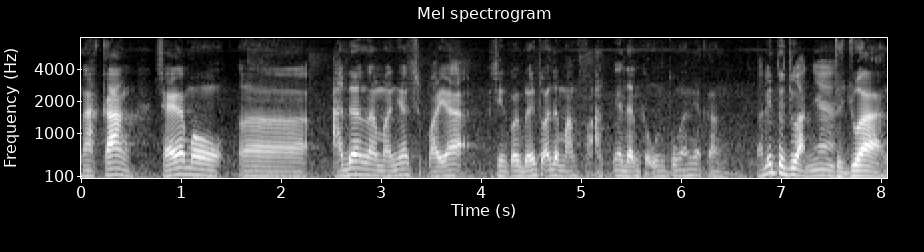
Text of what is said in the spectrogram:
Nah Kang, saya mau eh, ada namanya supaya Sinko Birahi itu ada manfaatnya dan keuntungannya Kang. Tadi tujuannya. Tujuan.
